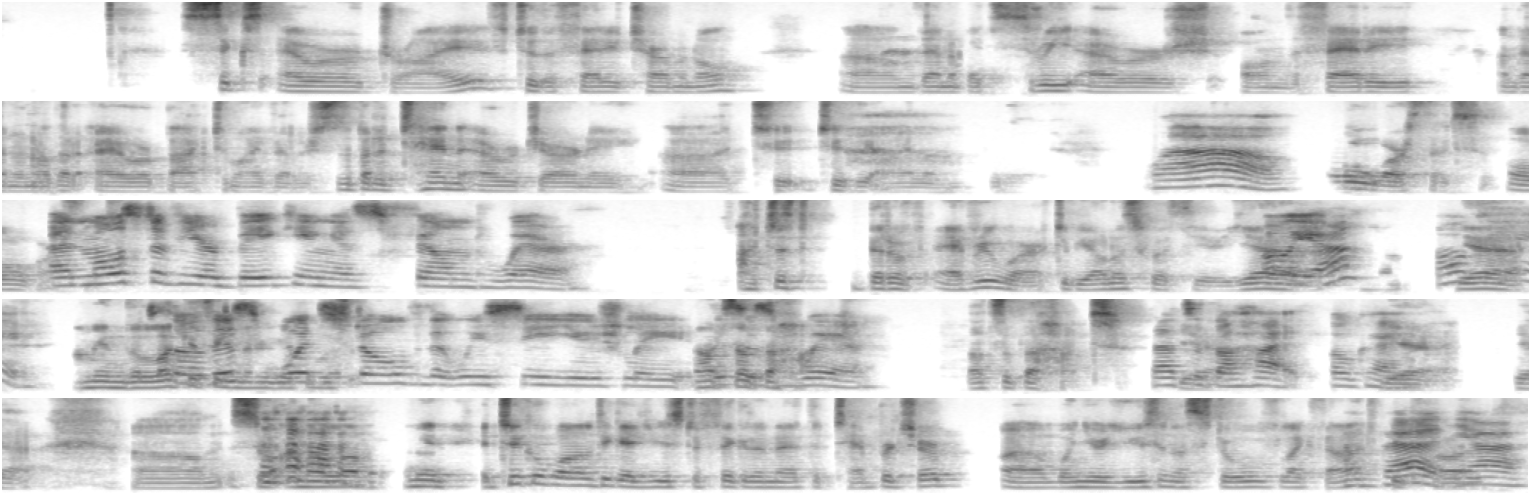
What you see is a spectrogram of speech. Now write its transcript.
six hour drive to the ferry terminal. Um, then about three hours on the ferry and then another hour back to my village. So it's about a 10 hour journey uh, to, to the island. Wow. All worth it. All worth and it. most of your baking is filmed where? I just a bit of everywhere, to be honest with you. Yeah. Oh yeah. Okay. Yeah. I mean, the lucky so thing. So this wood was, stove that we see usually, this is where. That's at the hut. That's yeah. at the hut. Okay. Yeah yeah. Um, so and I love it. I mean, it took a while to get used to figuring out the temperature uh, when you're using a stove like that. Bet, yeah.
